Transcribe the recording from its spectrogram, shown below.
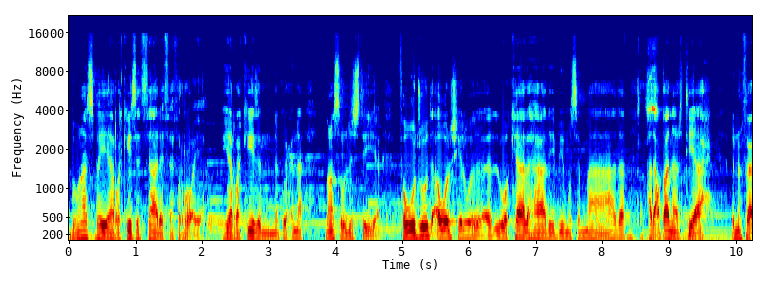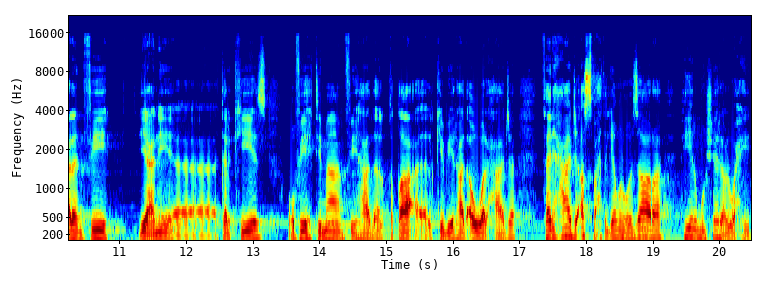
بالمناسبة هي الركيزة الثالثة في الرؤية. هي الركيزة أن نقول إحنا منصة لوجستية. فوجود أول شيء الوكالة هذه بمسماها هذا هذا أعطانا ارتياح أنه فعلا في يعني آه، تركيز وفي اهتمام في هذا القطاع الكبير. هذا أول حاجة. ثاني حاجة أصبحت اليوم الوزارة هي المشرع الوحيد.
